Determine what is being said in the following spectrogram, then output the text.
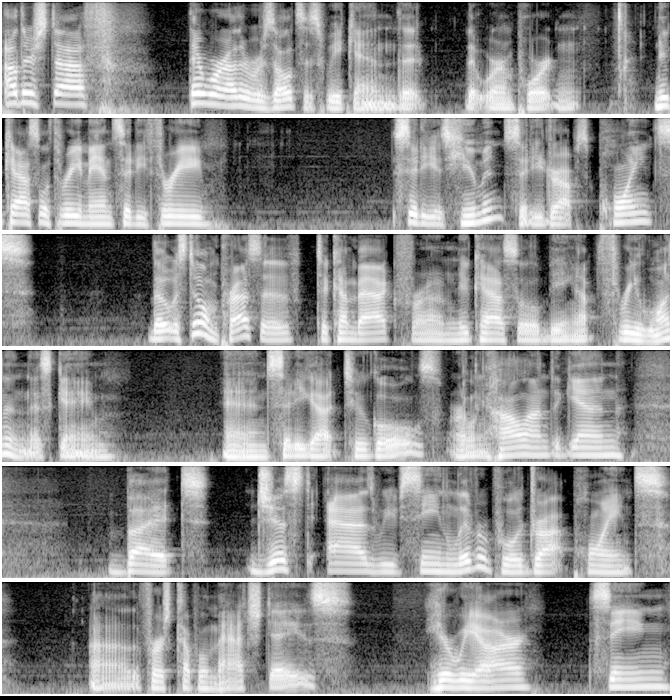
Other stuff, there were other results this weekend that, that were important. Newcastle 3, Man City 3. City is human. City drops points. Though it was still impressive to come back from Newcastle being up 3 1 in this game. And City got two goals. Erling Haaland again. But just as we've seen Liverpool drop points uh, the first couple match days, here we are seeing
